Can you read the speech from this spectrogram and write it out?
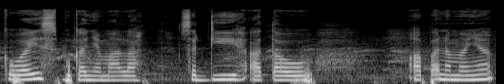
Kuwais bukannya malah sedih atau apa namanya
